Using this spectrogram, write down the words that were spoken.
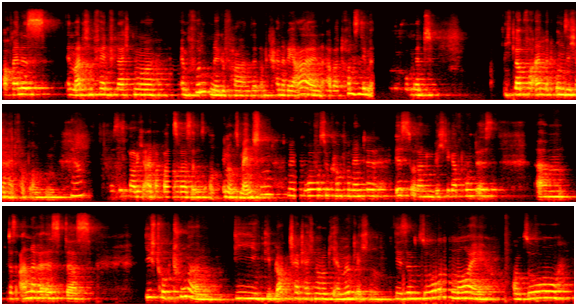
auch wenn es in manchen Fällen vielleicht nur empfundene Gefahren sind und keine realen, aber trotzdem mhm. mit, ich glaube, vor allem mit Unsicherheit verbunden. Ja. Das ist, glaube ich, einfach was, was in, in, uns Menschen eine große Komponente ist oder ein wichtiger Punkt ist. Ähm, das andere ist, dass die Strukturen, die die Blockchain-Technologie ermöglichen, die sind so neu und so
